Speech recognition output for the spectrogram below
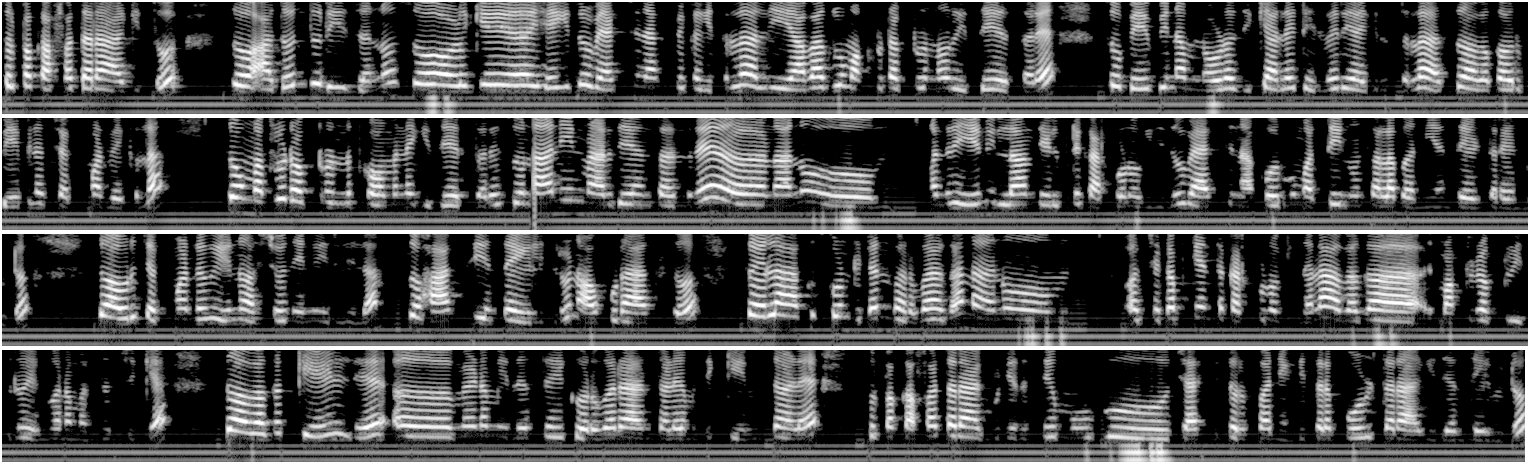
ಸ್ವಲ್ಪ ಕಫ ತರ ಆಗಿತ್ತು. ಸೊ ಅದೊಂದು ರೀಸನ್ ಸೊ ಅವಳಿಗೆ ಹೇಗಿದ್ರು ವ್ಯಾಕ್ಸಿನ್ ಹಾಕ್ಸ್ಬೇಕಾಗಿತ್ತಲ್ಲ, ಅಲ್ಲಿ ಯಾವಾಗ್ಲೂ ಮಕ್ಳು ಡಾಕ್ಟರ್ ಅನ್ನೋರು ಇದ್ದೇ ಇರ್ತಾರೆ. ಸೊ ಬೇಬಿ ನಮ್ ನೋಡೋದಿಕ್ಕೆ ಅಲ್ಲೇ ಡೆಲಿವರಿ ಆಗಿರುತ್ತಲ್ಲ ಸೊ ಅವಾಗ ಅವ್ರು ಬೇಬಿನ ಚೆಕ್ ಮಾಡ್ಬೇಕಲ್ಲ. ಸೊ ಮಕ್ಳು ಡಾಕ್ಟರ್ ಅನ್ನೋದು ಕಾಮನ್ ಆಗಿ ಇದ್ದೇ ಇರ್ತಾರೆ. ಸೊ ನಾನೇನ್ ಮಾಡ್ದೆ ಅಂತಂದ್ರೆ ನಾನು ಅಂದ್ರೆ ಏನಿಲ್ಲ ಅಂತ ಹೇಳ್ಬಿಟ್ಟು ಕರ್ಕೊಂಡು ಹೋಗಿದ್ದು. ವ್ಯಾಕ್ಸಿನ್ ಹಾಕೋರ್ಗು ಮತ್ತೆ ಇನ್ನೊಂದ್ಸಲ ಬನ್ನಿ ಅಂತ ಹೇಳ್ತಾರೆ ಅಂದ್ಬಿಟ್ಟು. ಸೊ ಅವರು ಚೆಕ್ ಮಾಡಿದಾಗ ಏನು ಅಷ್ಟೊಂದೇನು ಇರ್ಲಿಲ್ಲ. ಸೊ ಹಾಕ್ಸಿ ಅಂತ ಹೇಳಿದ್ರು. ನಾವು ಕೂಡ ಹಾಕ್ಸ್ದು. ಸೊ ಎಲ್ಲ ಹಾಕಿಸ್ಕೊಂಡು ರಿಟರ್ನ್ ಬರುವಾಗ ನಾನು ಚೆಕಪ್ಗೆ ಅಂತ ಕರ್ಕೊಂಡು ಹೋಗಿದ್ನಲ್ಲ, ಅವಾಗ ಮಕ್ಳು ಡಾಕ್ಟರ್ ಇದ್ರು ಹೆಂಗೋ ನಮ್ಮ ಅದೃಷ್ಟಕ್ಕೆ ಸೊ ಅವಾಗ ಕೇಳ್ದೆ ಮೇಡಮ್ ಇರುತ್ತೆ ಗೊರಗೊರ ಅಂತಾಳೆ, ಮತ್ತೆ ಕೆಮ್ತಾಳೆ, ಸ್ವಲ್ಪ ಕಫ ತರ ಆಗ್ಬಿಟ್ಟಿರುತ್ತೆ, ಮೂಗು ಜಾಸ್ತಿ ಸ್ವಲ್ಪ ನೆಗಡಿ ತರ, ಕೋಲ್ಡ್ ತರ ಆಗಿದೆ ಅಂತ ಹೇಳ್ಬಿಟ್ಟು.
